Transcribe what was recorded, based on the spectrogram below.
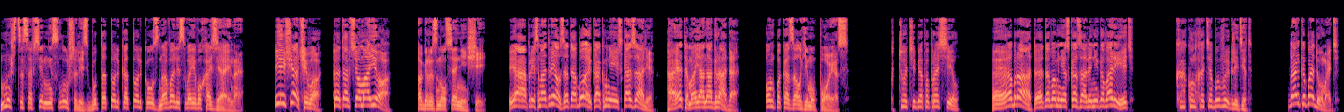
Мышцы совсем не слушались, будто только-только узнавали своего хозяина. «Еще чего! Это все мое!» огрызнулся нищий. «Я присмотрел за тобой, как мне и сказали, а это моя награда!» Он показал ему пояс. «Кто тебя попросил?» «Э, брат, этого мне сказали не говорить». «Как он хотя бы выглядит?» «Дай-ка подумать».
